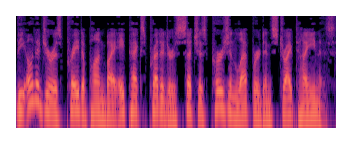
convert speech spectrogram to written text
The onager is preyed upon by apex predators such as Persian leopard and striped hyenas.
